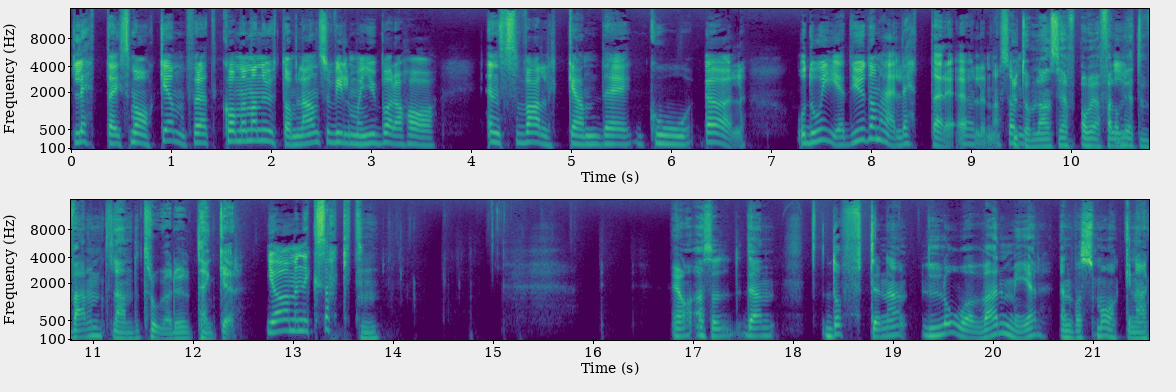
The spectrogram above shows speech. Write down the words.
lätta i smaken. För att kommer man utomlands så vill man ju bara ha en svalkande god öl. Och då är det ju de här lättare ölerna. Som... Utomlands, i alla fall om det är ett varmt land, tror jag du tänker. Ja, men exakt. Mm. Ja, alltså den, dofterna lovar mer än vad smakerna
